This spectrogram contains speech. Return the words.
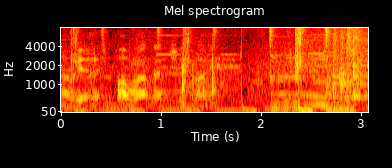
Oh yeah, let's pile out that chip butty.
